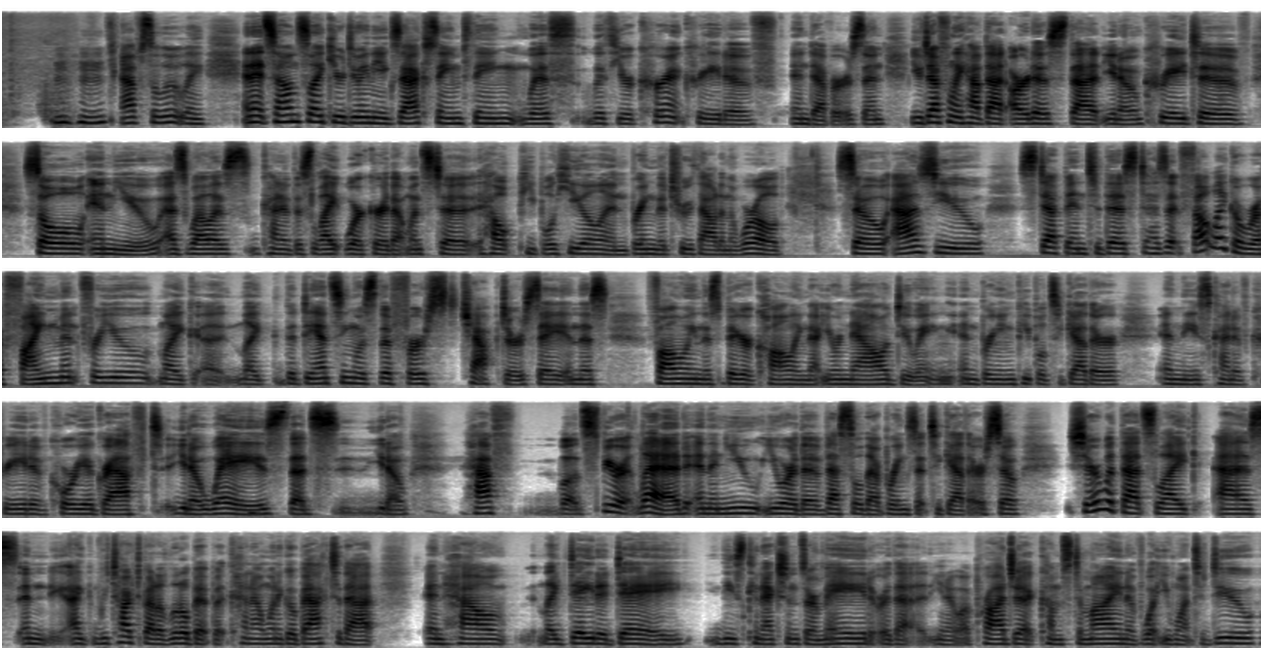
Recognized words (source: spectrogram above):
Mm-hmm, absolutely. And it sounds like you're doing the exact same thing with with your current creative endeavors and you definitely have that artist that, you know, creative soul in you as well as kind of this light worker that wants to help people heal and bring the truth out in the world. So as you step into this, has it felt like a refinement for you like uh, like the dancing was the first chapter say in this following this bigger calling that you're now doing and bringing people together in these kind of creative choreographed you know ways that's you know half well spirit led and then you you are the vessel that brings it together. So share what that's like as and I, we talked about a little bit but kind of want to go back to that and how like day to day these connections are made or that you know a project comes to mind of what you want to do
